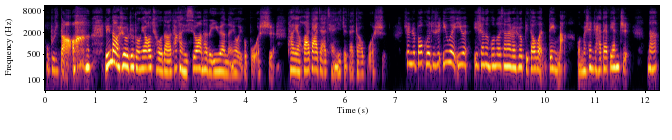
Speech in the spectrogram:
我不知道，领导是有这种要求的，他很希望他的医院能有一个博士，他也花大价钱一直在招博士，甚至包括就是因为医院医生的工作相对来说比较稳定嘛，我们甚至还带编制。那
